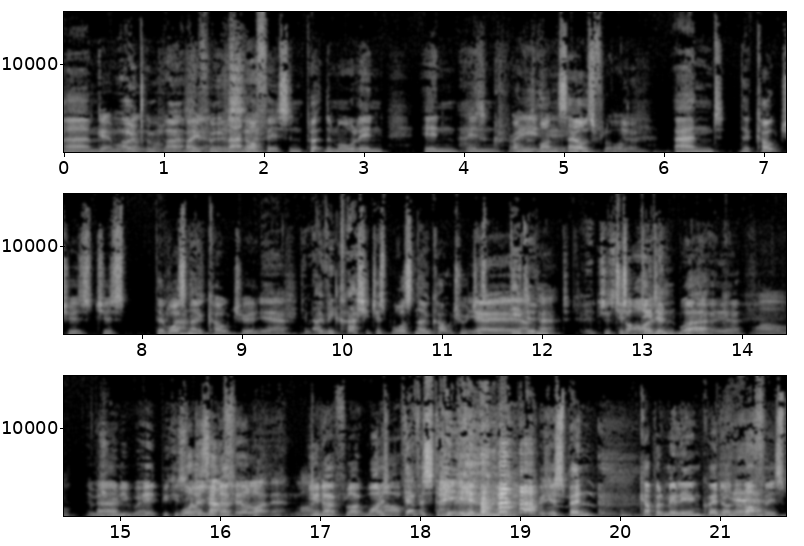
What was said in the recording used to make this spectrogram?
um, Get 'em all Open under plan. open yeah. plan Yeah. office and put them all in in That's in on one sales floor. Yeah. And the cultures just there was no culture. It Yeah. didn't overly clash. It just was no culture. It just Yeah, yeah, yeah, didn't. okay. It just, Just died. didn't work. Yeah, yeah. Wow. It was really Um, weird because What like, does you'd that have, feel like then? Like You'd have like one It was half. devastating. we just spent a couple of million quid on an Yeah. office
